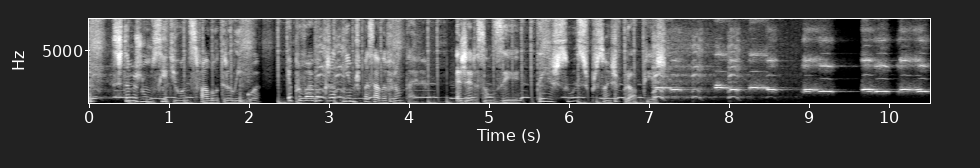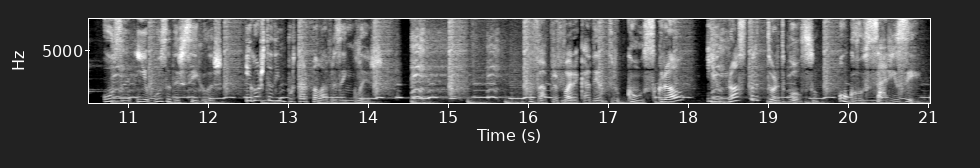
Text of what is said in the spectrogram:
Se estamos num sítio onde se fala outra língua, é provável que já tenhamos passado a fronteira. A geração Z tem as suas expressões próprias, usa e abusa das siglas e gosta de importar palavras em inglês. Vá para fora cá dentro com o Scroll e o nosso tradutor de bolso, o Glossário Z.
